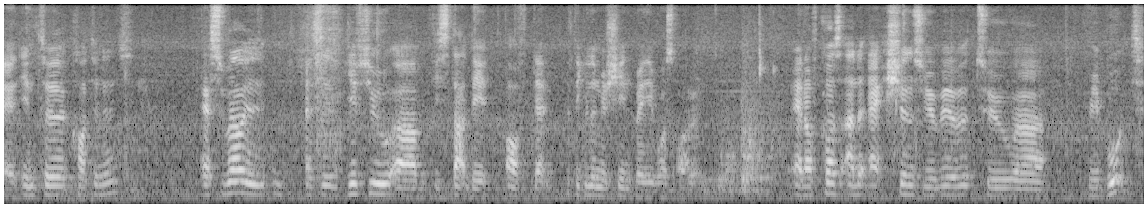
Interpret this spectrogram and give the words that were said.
an intercontinent, as well as, as it gives you um, the start date of that particular machine when it was ordered. And of course, under actions, you'll be able to uh, reboot,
